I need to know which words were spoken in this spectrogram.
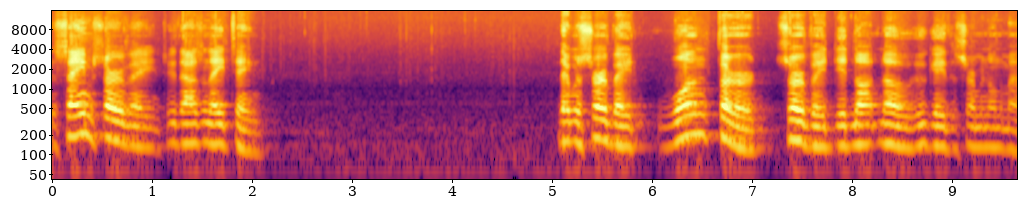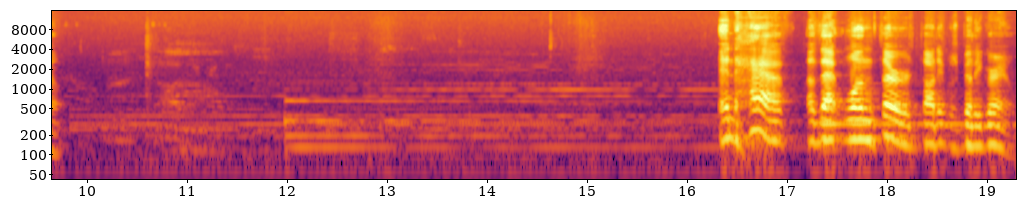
The same survey in 2018 that was surveyed, one third surveyed did not know who gave the Sermon on the Mount. And half of that one third thought it was Billy Graham.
